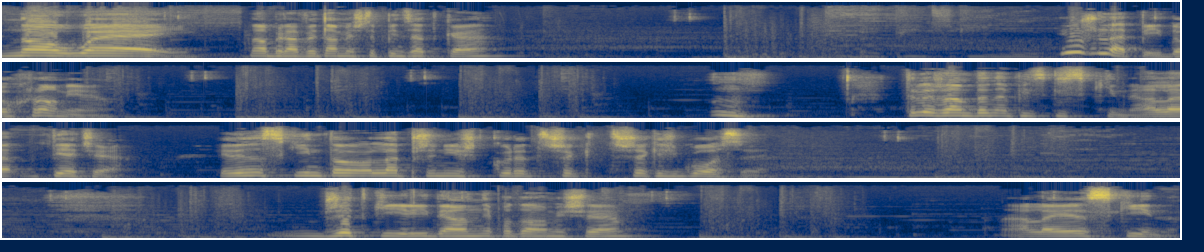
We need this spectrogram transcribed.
No way! Dobra, wydam jeszcze 500. Już lepiej, do chromie. Mm. Tyle, że mam ten epicki skin, ale wiecie. Jeden skin to lepszy niż kurde trzy, trzy jakieś głosy. Brzydki Lidan, nie podoba mi się. Ale jest skin.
